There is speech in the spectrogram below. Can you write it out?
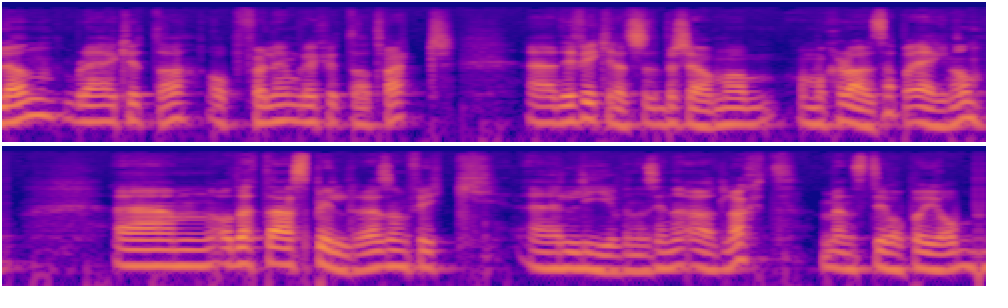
lønn ble kutta, oppfølging ble kutta tvert. Eh, de fikk rett og slett beskjed om å, om å klare seg på egen hånd. Um, og dette er spillere som fikk uh, livene sine ødelagt mens de var på jobb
